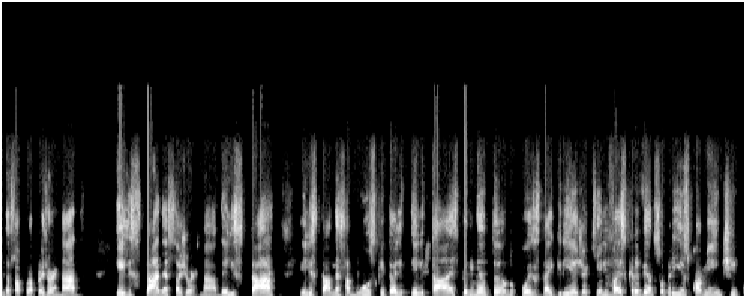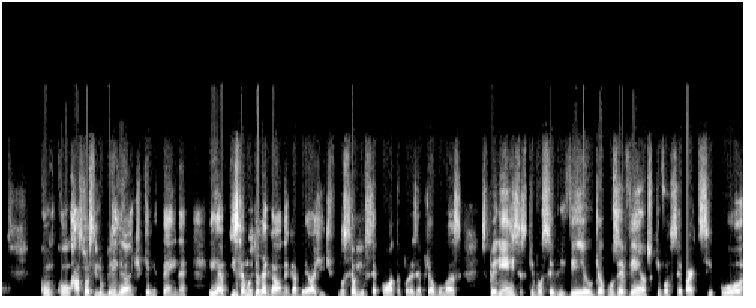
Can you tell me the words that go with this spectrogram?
da sua própria jornada. Ele está nessa jornada, ele está ele está nessa busca, então ele está experimentando coisas da igreja que ele vai escrevendo sobre isso com a mente com, com, o raciocínio brilhante que ele tem, né? E é, isso é muito legal, né, Gabriel? A gente, no seu livro você conta, por exemplo, de algumas experiências que você viveu, de alguns eventos que você participou,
